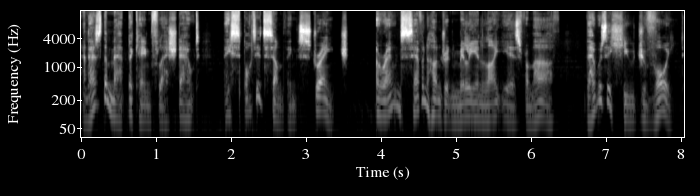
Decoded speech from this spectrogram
and as the map became fleshed out, they spotted something strange. Around 700 million light years from Earth, there was a huge void,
